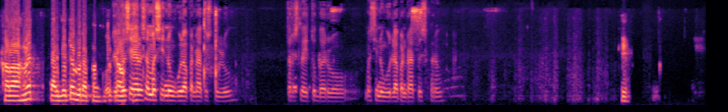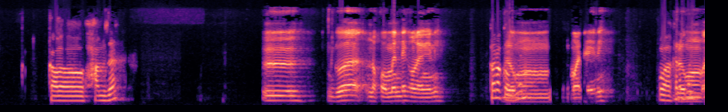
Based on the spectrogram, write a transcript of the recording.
Kalau Ahmed targetnya berapa? Kalau Elsa masih nunggu 800 dulu. Terus setelah itu baru masih nunggu 800 sekarang. Kalau Hamzah? Hmm, gue no comment deh kalau yang ini. Kan aku Belum belum ada ini. Wah, Belum kenapa?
